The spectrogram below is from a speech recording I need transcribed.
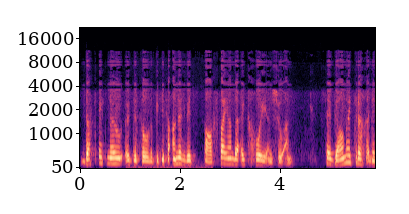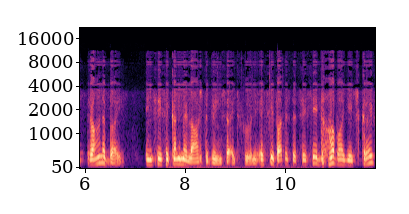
dat ek nou eh, dit wil 'n bietjie verander, jy weet, paar vyande uitgooi en so aan. Sy bel my terug in 'n trane by en sê sy kan nie my laaste wense uitvoer nie. Ek sê wat is dit? Sy sê daar waar jy skryf,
